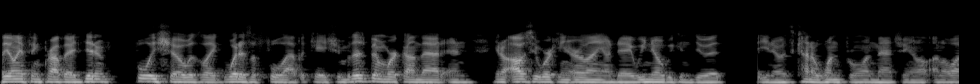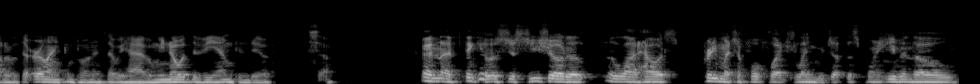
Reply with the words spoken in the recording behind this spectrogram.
The only thing probably I didn't fully show was like what is a full application. But there's been work on that, and you know, obviously working in Erlang all day, we know we can do it. You know, it's kind of one for one matching on, on a lot of the Erlang components that we have, and we know what the VM can do. So And I think it was just you showed a, a lot how it's pretty much a full fledged language at this point, even though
